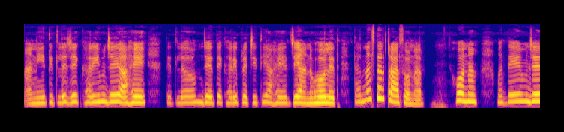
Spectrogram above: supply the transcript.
आणि तिथले जे खरी म्हणजे आहे तिथलं जे ते खरी प्रचिती आहे जे अनुभवलेत त्यांनाच तर त्रास होणार. हो ना? मग ते म्हणजे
